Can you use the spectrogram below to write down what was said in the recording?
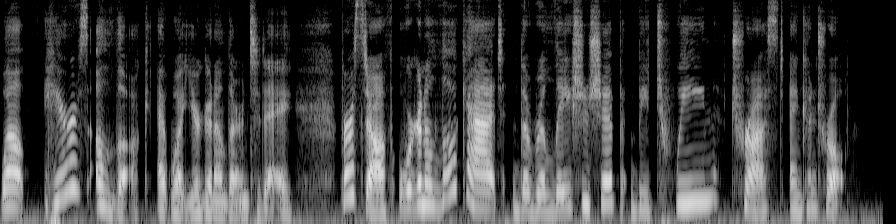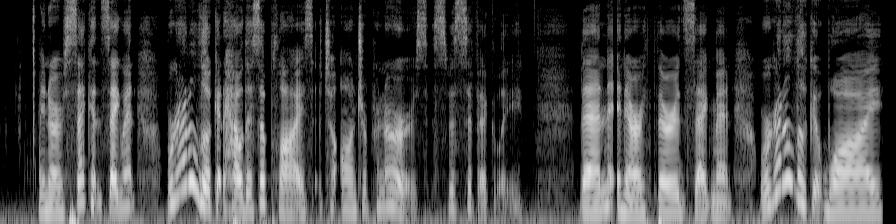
Well, here's a look at what you're going to learn today. First off, we're going to look at the relationship between trust and control. In our second segment, we're going to look at how this applies to entrepreneurs specifically. Then, in our third segment, we're going to look at why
